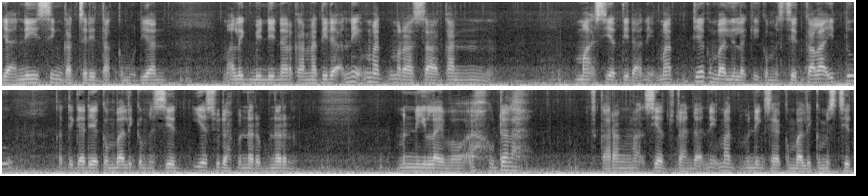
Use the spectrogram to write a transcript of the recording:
yakni singkat cerita kemudian Malik bin Dinar karena tidak nikmat merasakan maksiat tidak nikmat, dia kembali lagi ke masjid. Kala itu ketika dia kembali ke masjid, ia sudah benar-benar menilai bahwa ah udahlah sekarang maksiat sudah tidak nikmat mending saya kembali ke masjid.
